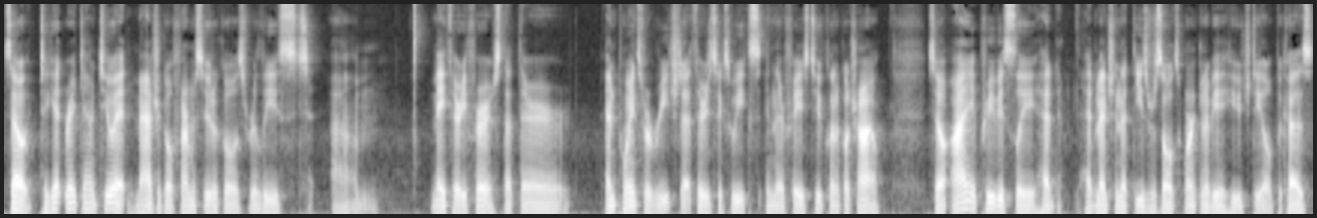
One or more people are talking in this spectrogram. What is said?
So, to get right down to it, Madrigal Pharmaceuticals released um, May 31st that their endpoints were reached at 36 weeks in their phase 2 clinical trial. So, I previously had had mentioned that these results weren't going to be a huge deal because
